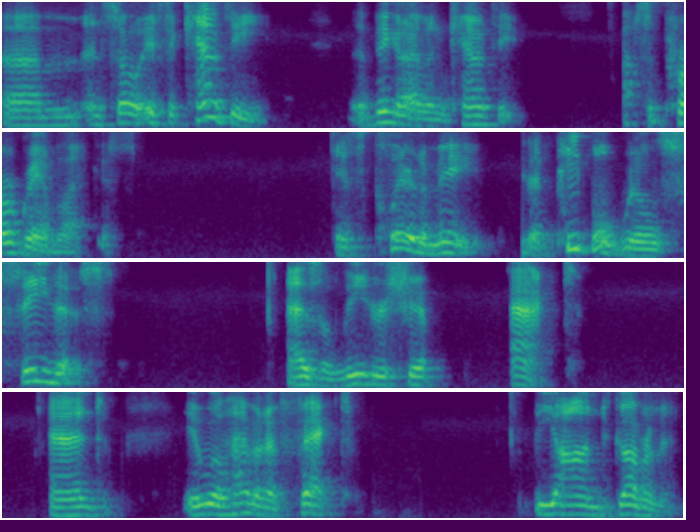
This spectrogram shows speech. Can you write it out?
Um, and so if the county the Big Island County adopts a program like this, it's clear to me that people will see this as a leadership act and it will have an effect beyond government,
